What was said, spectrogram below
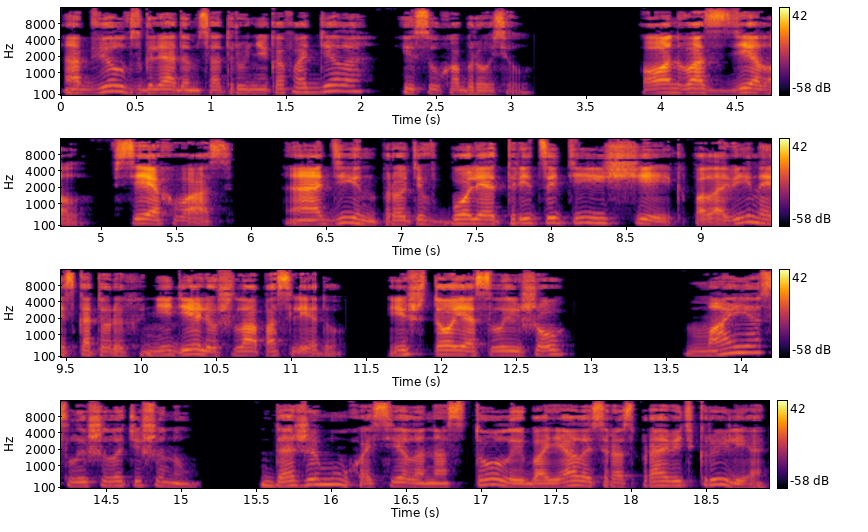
Обвел взглядом сотрудников отдела и сухо бросил. «Он вас сделал! Всех вас! Один против более тридцати ищеек, половина из которых неделю шла по следу. И что я слышу? Майя слышала тишину. Даже муха села на стол и боялась расправить крылья,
